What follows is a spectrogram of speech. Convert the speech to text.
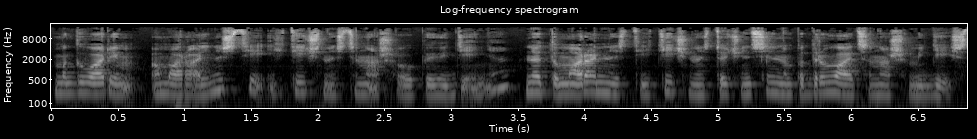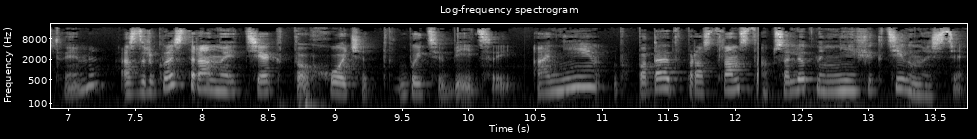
Мы говорим о моральности этичности нашего поведения, но эта моральность и этичность очень сильно подрываются нашими действиями. А с другой стороны, те, кто хочет быть убийцей, они попадают в пространство абсолютно неэффективности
